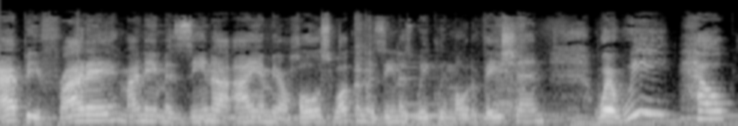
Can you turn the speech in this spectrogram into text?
Happy Friday. My name is Zena. I am your host. Welcome to Zena's Weekly Motivation, where we help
